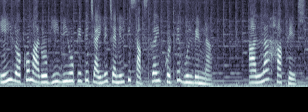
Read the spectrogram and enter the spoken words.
এই রকম আরও ভিডিও পেতে চাইলে চ্যানেলটি সাবস্ক্রাইব করতে ভুলবেন না। আল্লাহ হাফেজ।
